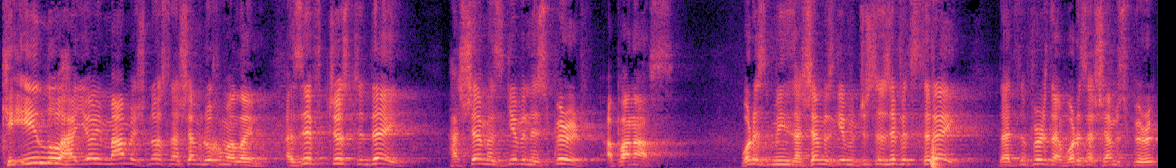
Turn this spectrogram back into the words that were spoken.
Ki'ilu hayoy mamish nos Hashem rucham aleinu. As if just today Hashem has given His Spirit upon us. What does it mean? Hashem has given just as if it's today. That's the first time. What is Hashem's Spirit?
